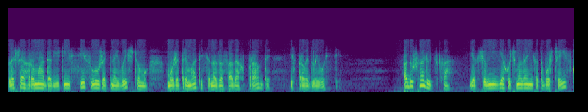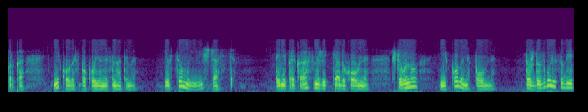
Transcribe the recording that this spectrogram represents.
Лише громада, в якій всі служать найвищому, може триматися на засадах правди і справедливості. А душа людська, якщо в ній є хоч маленька творча іскорка, ніколи спокою не знатиме, і в цьому її щастя. Тим і прекрасне життя духовне, що воно ніколи не повне. Тож дозволю собі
